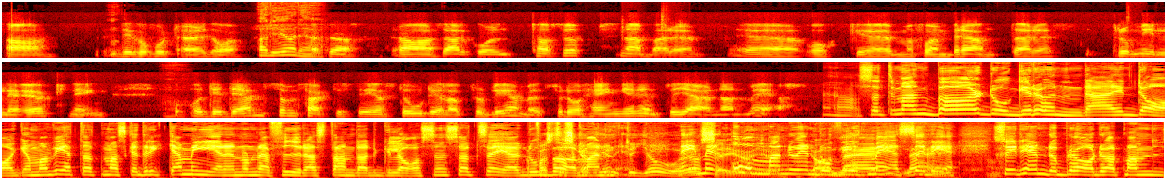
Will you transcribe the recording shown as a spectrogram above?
Ja, det går fortare då. Ja, det gör det. Alltså, ja, alltså alkoholen tas upp snabbare eh, och man får en brantare promilleökning Och det är den som faktiskt är en stor del av problemet, för då hänger inte hjärnan med. Ja, så att man bör då grunda i dagen. Man vet att man ska dricka mer än de där fyra standardglasen så att säga. Då fast det bör ska man... ju inte göra, nej, men om man nu ändå Ja, vet nej, med sig nej. det så är det ändå bra då att man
